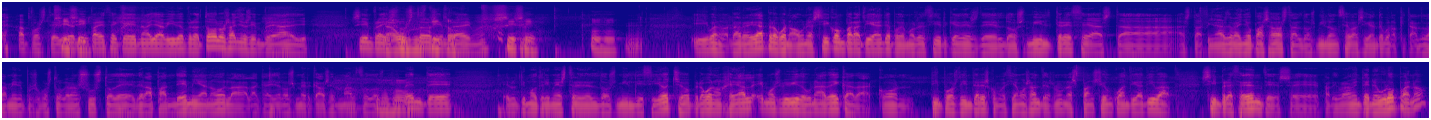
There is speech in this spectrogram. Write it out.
a posteriori parece que no haya habido, pero todos los años siempre hay, siempre hay sustos, siempre hay más. Sí, sí. Y bueno, la realidad, pero bueno, aún así comparativamente podemos decir que desde el 2013 hasta, hasta finales del año pasado, hasta el 2011 básicamente, bueno, quitando también por supuesto el gran susto de, la pandemia, ¿no? La, caída de los mercados en marzo de 2020, el último trimestre del 2018, pero bueno, en general hemos vivido una década con tipos de interés, como decíamos antes, ¿no? Una expansión cuantitativa sin precedentes, eh, particularmente en Europa, ¿no?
